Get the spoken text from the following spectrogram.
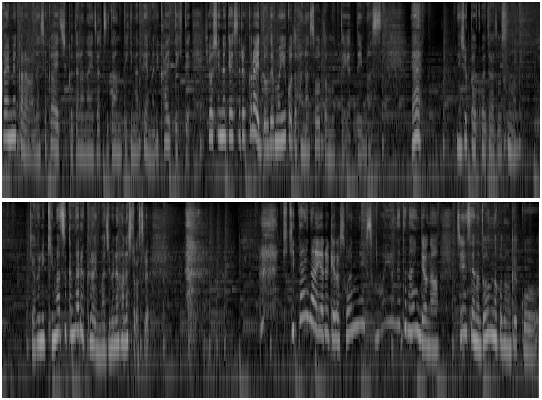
回目からはね世界一くだらない雑談的なテーマに帰ってきて拍子抜けするくらいどうでもいいこと話そうと思ってやっています。え20回超えたらどうすんの？逆に気まずくなるくらい真面目な話とかする？聞きたいならやるけどそんなにそういうネタないんだよな。人生のどんなことも結構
